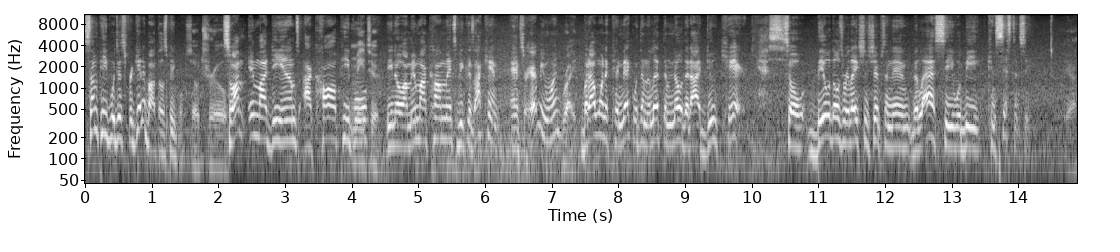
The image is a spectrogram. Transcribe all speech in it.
some people just forget about those people. so true. So I'm in my DMs, I call people. Me too. You know, I'm in my comments because I can't answer everyone. Right. But I want to connect with them to let them know that I do care. Yes. So build those relationships and then the last C would be consistency. yeah.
